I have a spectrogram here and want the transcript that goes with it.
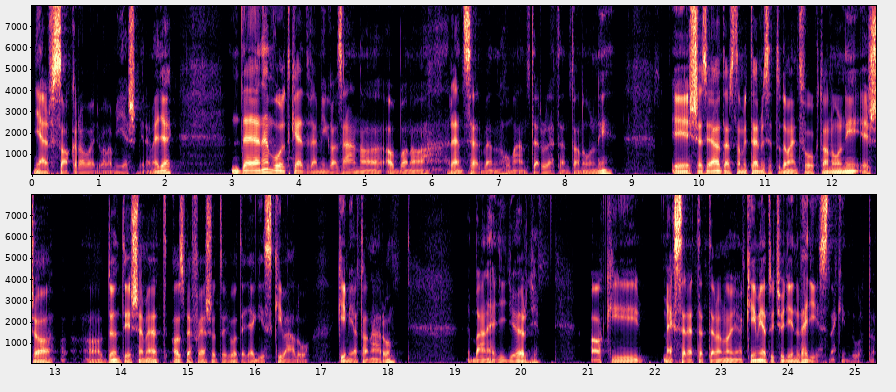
nyelvszakra, vagy valami ilyesmire megyek, de nem volt kedvem igazán a, abban a rendszerben humán területen tanulni, és ezért elhatároztam, hogy természettudományt fogok tanulni, és a, a döntésemet az befolyásolta, hogy volt egy egész kiváló kémia tanárom, Bánhegyi György, aki megszerettette velem nagyon a kémiát, úgyhogy én vegyésznek indultam.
